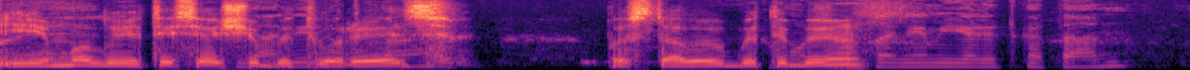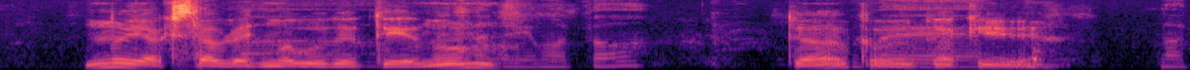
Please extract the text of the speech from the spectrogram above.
І молитися, щоб творець поставив би тебе, ну як ставлять малу дитину, так, так і. Так,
